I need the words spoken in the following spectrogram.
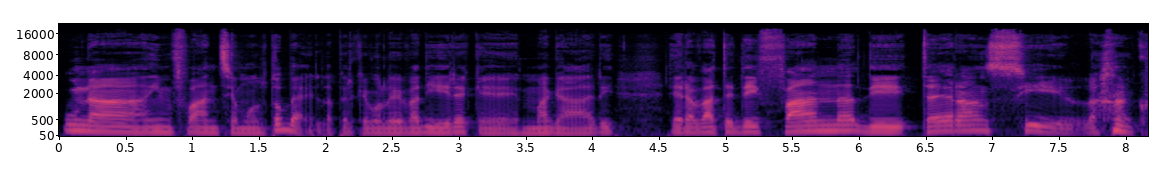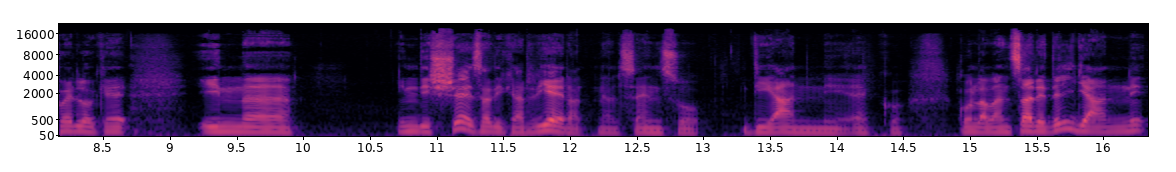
una infanzia molto bella, perché voleva dire che magari eravate dei fan di Terence Hill, quello che in in discesa di carriera, nel senso di anni, ecco, con l'avanzare degli anni,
